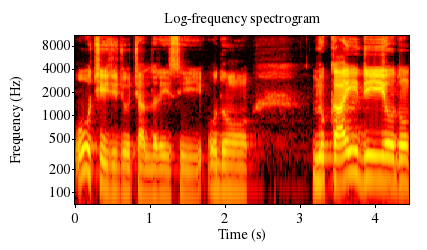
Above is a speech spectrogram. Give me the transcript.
ਉਹ ਚੀਜ਼ ਜੋ ਚੱਲ ਰਹੀ ਸੀ, ਉਦੋਂ ਲੁਕਾਈ ਦੀ, ਉਦੋਂ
